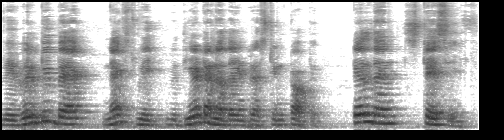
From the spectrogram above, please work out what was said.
We will be back next week with yet another interesting topic. Till then, stay safe.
